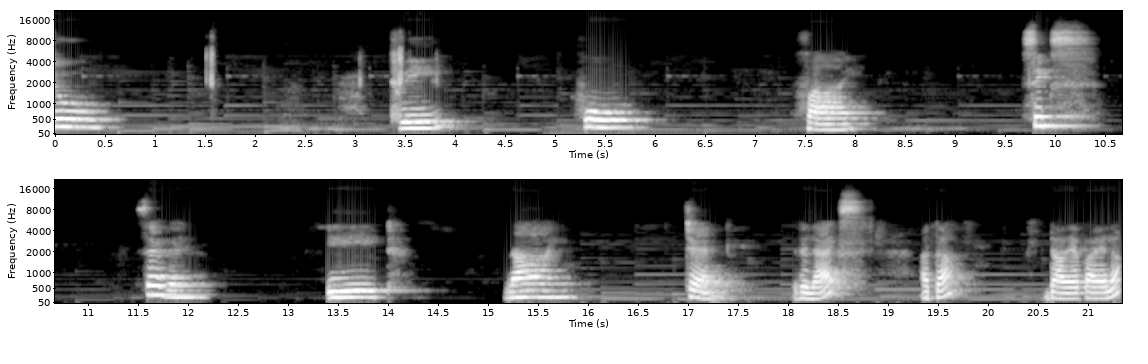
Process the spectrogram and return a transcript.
two three four five six seven eight nine ten relax आता डाव्या पायाला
